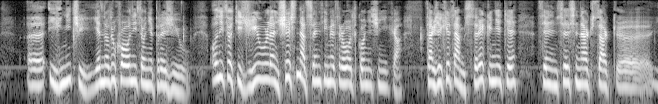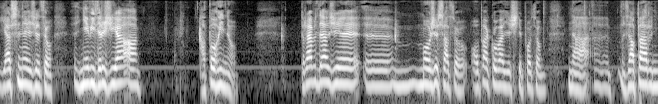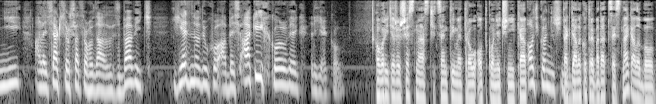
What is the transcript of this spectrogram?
ich ničí. Jednoducho oni to neprežijú. Oni totiž žijú len 16 cm od konečníka. Takže keď tam streknete ten cesnak, tak e, jasné, že to nevydržia a, a pohynú. Pravda, že e, môže sa to opakovať ešte potom na, e, za pár dní, ale takto sa toho dá zbaviť jednoducho a bez akýchkoľvek liekov. Hovoríte, že 16 cm od konečníka. Od konečníka. Tak ďaleko treba dať cesnak, alebo...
